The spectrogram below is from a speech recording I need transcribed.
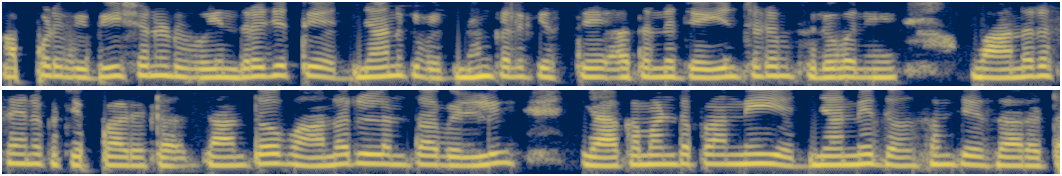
అప్పుడు విభీషణుడు ఇంద్రజిత్తు యజ్ఞానికి విఘ్నం కలిగిస్తే అతన్ని జయించడం సులువని వానరసేనకు చెప్పాడట. దాంతో వానరులంతా వెళ్ళి యాగమండపాన్ని యజ్ఞాన్ని ధ్వంసం చేశారట.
